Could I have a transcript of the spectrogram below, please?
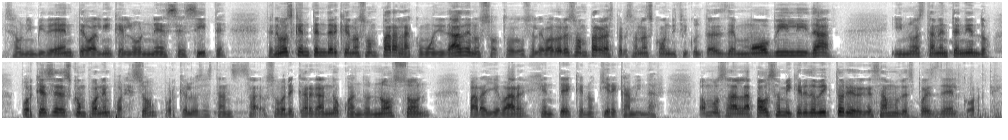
sea un invidente o alguien que lo necesite. Tenemos que entender que no son para la comodidad de nosotros, los elevadores son para las personas con dificultades de movilidad y no están entendiendo. ¿Por qué se descomponen? Por eso, porque los están sobrecargando cuando no son para llevar gente que no quiere caminar. Vamos a la pausa, mi querido Víctor, y regresamos después del corte.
